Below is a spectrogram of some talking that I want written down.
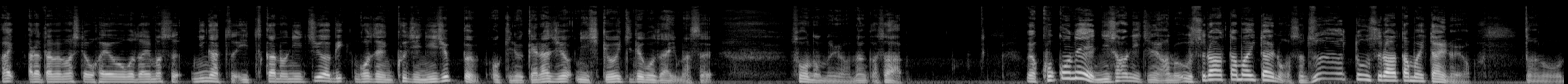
はい。改めましておはようございます。2月5日の日曜日午前9時20分、起き抜けラジオ西京一でございます。そうなのよ。なんかさ、いや、ここね、2、3日ね、あの、うすら頭痛いのがさ、ずーっとうすら頭痛いのよ。あの、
